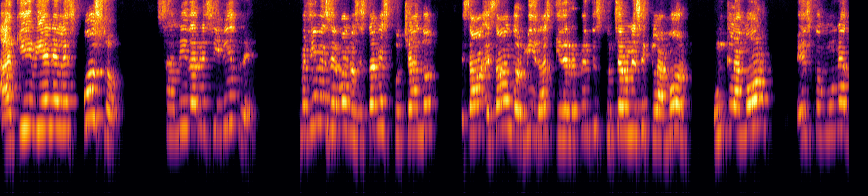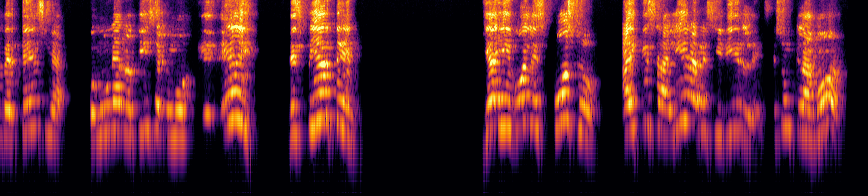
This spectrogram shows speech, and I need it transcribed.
aquí viene el esposo, salid a recibirle. Imagínense, hermanos, están escuchando, estaban, estaban dormidas y de repente escucharon ese clamor. Un clamor es como una advertencia, como una noticia, como, ¡hey! ¡Despierten! Ya llegó el esposo, hay que salir a recibirles. Es un clamor.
